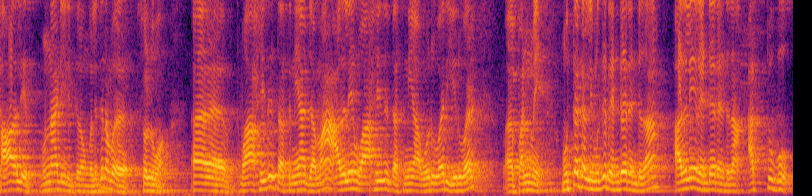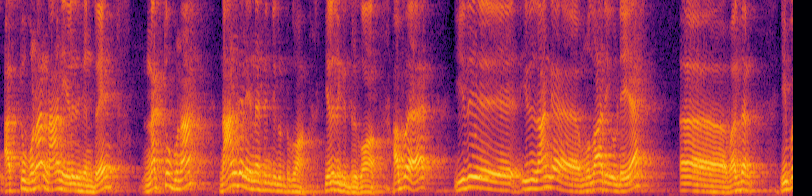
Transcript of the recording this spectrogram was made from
ஹாலிர். முன்னாடி இருக்கிறவங்களுக்கு நம்ம சொல்லுவோம். வாஹிது தஸ்னியா ஜமா அதுலேயும் வாஹிது தஸ்னியா ஒருவர் இருவர் பன்மை பன்மை. முத்தக்கல்லிமுக்கு ரெண்டே ரெண்டு தான் அதுலேயும் ரெண்டே ரெண்டு தான். அத்துபு அத்துபுனா நான் எழுதுகின்றேன். நக்துபுனா நாங்கள் என்ன செஞ்சுக்கிட்டு இருக்கோம் எழுதிக்கிட்டு இருக்கோம் அப்போ இது இதுதாங்க முலாரியுடைய வசன். இப்போ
